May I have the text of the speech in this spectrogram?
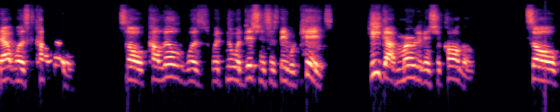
That was Khalil. So Khalil was with New Edition since they were kids. He got murdered in Chicago. So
